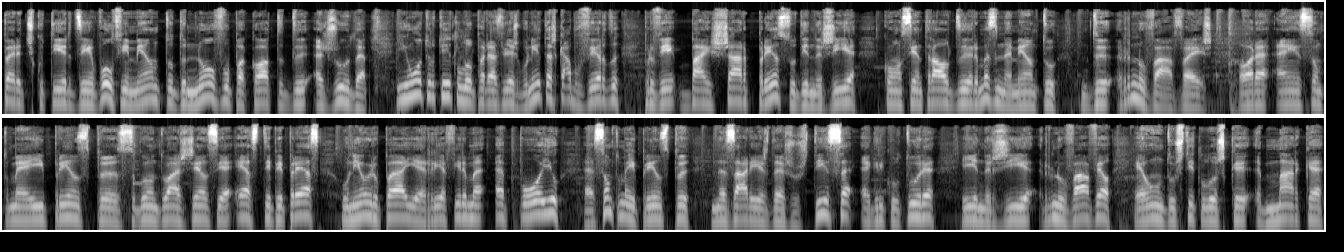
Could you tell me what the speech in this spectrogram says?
para discutir desenvolvimento de novo pacote de ajuda. E um outro título para as Ilhas Bonitas, Cabo Verde prevê baixar preço de energia com central de armazenamento de de renováveis. Ora, em São Tomé e Príncipe, segundo a agência STP Press, a União Europeia reafirma apoio a São Tomé e Príncipe nas áreas da justiça, agricultura e energia renovável. É um dos títulos que marca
